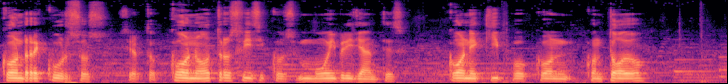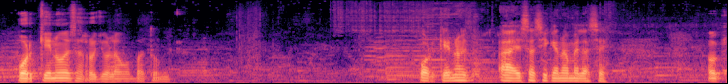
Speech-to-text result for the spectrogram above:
con recursos, ¿cierto? Con otros físicos muy brillantes, con equipo, con, con todo, ¿por qué no desarrolló la bomba atómica? ¿Por qué no? Ah, esa sí que no me la sé. Ok,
